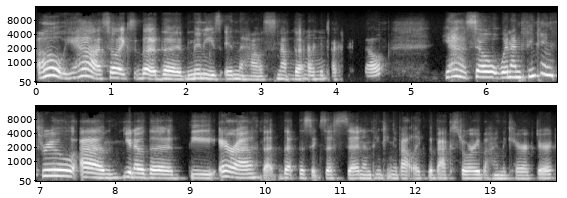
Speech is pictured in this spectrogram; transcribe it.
Oh yeah, so like the the minis in the house, not the Mhm. architecture itself. Yeah, so when I'm thinking through, um, you know, the the era that that this exists in, and thinking about like the backstory behind the character,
